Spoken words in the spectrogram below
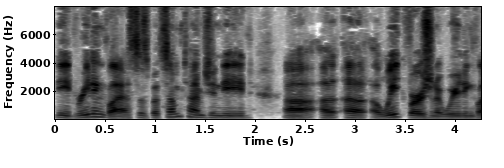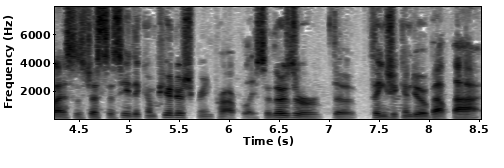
need reading glasses, but sometimes you need uh, a, a weak version of reading glasses just to see the computer screen properly. So those are the things you can do about that.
